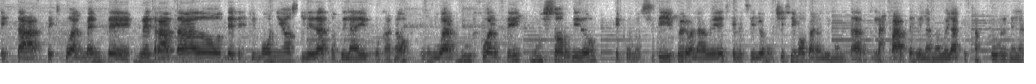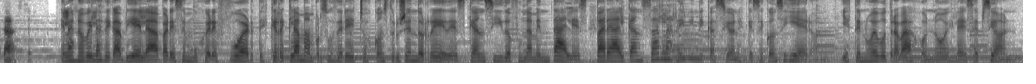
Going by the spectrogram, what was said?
está textualmente retratado de testimonios y de datos de la época, ¿no? Un lugar muy fuerte, muy sórdido que conocí, pero a la vez que me sirvió muchísimo para alimentar las partes de la novela que transcurren en la cárcel. En las novelas de Gabriela aparecen mujeres fuertes que reclaman por sus derechos construyendo redes que han sido fundamentales para alcanzar las reivindicaciones que se consiguieron. Y este nuevo trabajo no es la excepción.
